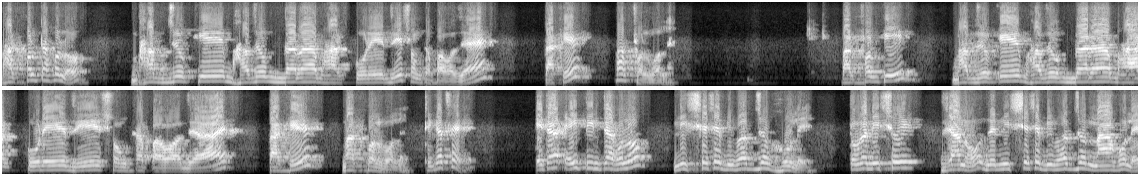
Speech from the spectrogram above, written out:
ভাগফলটা হলো ভাজ্যকে ভাজক দ্বারা ভাগ করে যে সংখ্যা পাওয়া যায় তাকে ভাগফল বলে। ভাগফল কি? ভাজ্যকে ভাজক দ্বারা ভাগ করে যে সংখ্যা পাওয়া যায় তাকে ভাগফল বলে। ঠিক আছে? এটা এই তিনটা হলো নিঃশেষে বিভাজ্য হলে। তোমরা নিশ্চয়ই জানো যে নিঃশেষে বিভাজ্য না হলে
